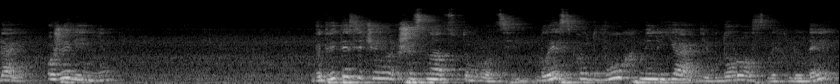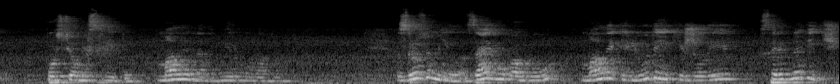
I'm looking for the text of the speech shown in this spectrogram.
Далі, ожиріння. В 2016 році близько 2 мільярдів дорослих людей по всьому світу мали надмірну вагу. Зрозуміло, зайву вагу мали і люди, які жили в середньовіччі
